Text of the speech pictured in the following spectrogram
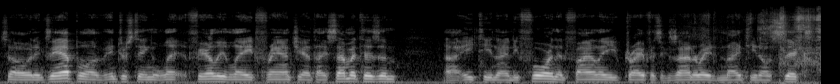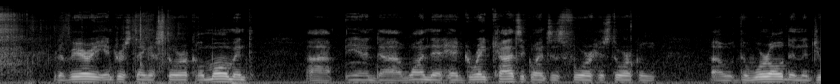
So an example of interesting, fairly late French anti-Semitism, uh, 1894, and then finally Dreyfus exonerated in 1906. But a very interesting historical moment, uh, and uh, one that had great consequences for historical uh, the world and the Jewish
